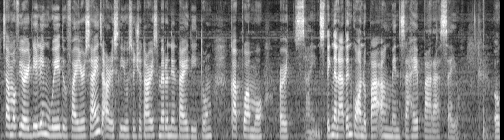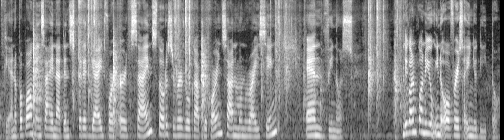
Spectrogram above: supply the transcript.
Some of you are dealing with fire signs, Aries, Leo, Sagittarius. Meron din tayo ditong kapwa mo, earth signs. Tignan natin kung ano pa ang mensahe para sa'yo. Okay, ano pa po ang mensahe natin? Spirit guide for earth signs, Taurus, Virgo, Capricorn, Sun, Moon, Rising, and Venus. Hindi ko alam kung ano yung ino-offer sa inyo dito.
